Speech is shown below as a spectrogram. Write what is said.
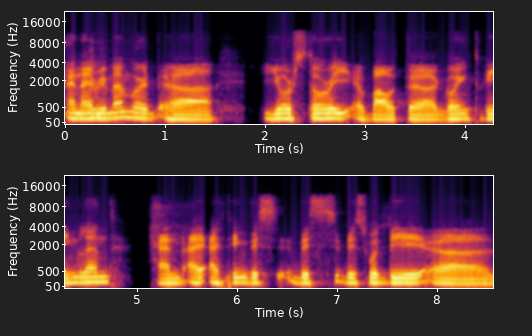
and i remembered uh, your story about uh, going to england and I, I think this this this would be uh,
